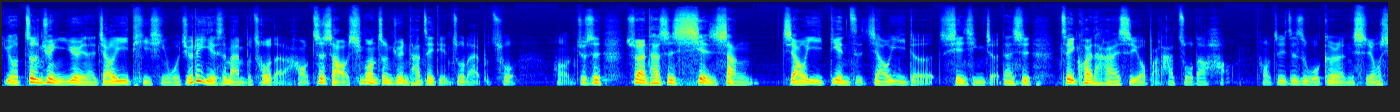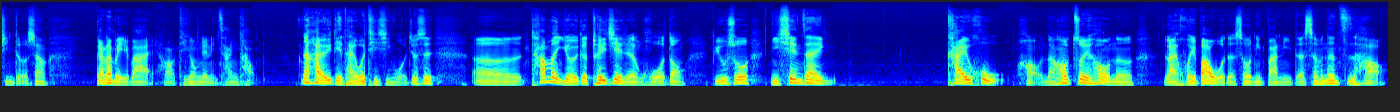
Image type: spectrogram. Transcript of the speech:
有证券营业员的交易提醒，我觉得也是蛮不错的啦。好，至少星光证券它这点做得还不错。好，就是虽然它是线上交易、电子交易的先行者，但是这一块它还是有把它做到好。好，这这是我个人使用心得上，跟他北拜好，提供给你参考。那还有一点，他也会提醒我，就是呃，他们有一个推荐人活动，比如说你现在开户好，然后最后呢来回报我的时候，你把你的身份证字号，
